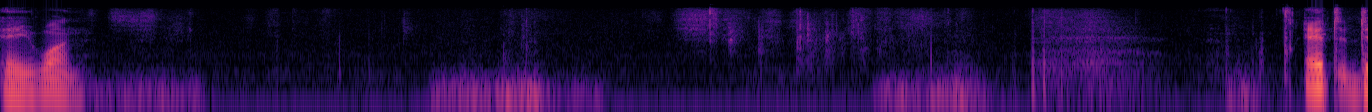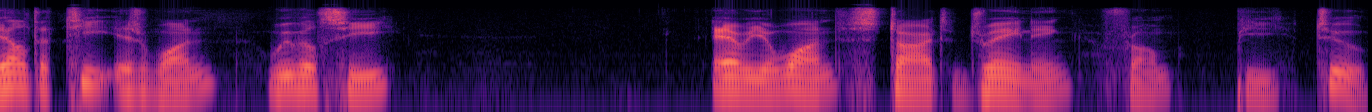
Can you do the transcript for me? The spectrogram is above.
A1. At delta T is 1, we will see area 1 start draining from P2.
